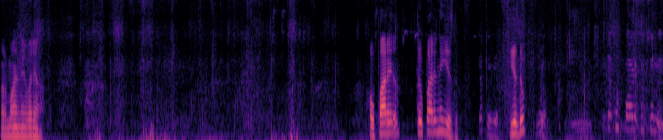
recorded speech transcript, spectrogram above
Нормальний варіант. А в парі, ти в парі не їздив? Як не є? Їздив? Ні. Я тут пари хоч самий.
